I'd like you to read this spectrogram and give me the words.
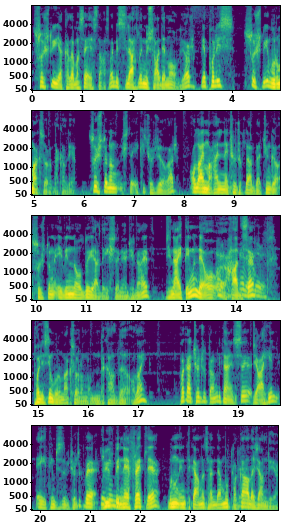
suçluyu yakalaması esnasında bir silahlı müsaademe oluyor ve polis suçluyu vurmak zorunda kalıyor. Suçlunun işte iki çocuğu var. Olay mahalline çocuklar da çünkü suçlunun evinin olduğu yerde işleniyor cinayet. Cinayet demin de o Evet, hadise evet, evet. polisin vurmak zorunda kaldığı olay. Fakat çocuktan bir tanesi cahil, eğitimsiz bir çocuk ve büyük bir nefretle bunun intikamını senden mutlaka alacağım diyor.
